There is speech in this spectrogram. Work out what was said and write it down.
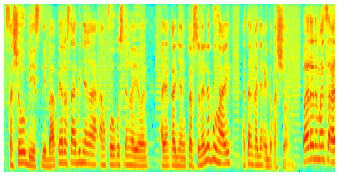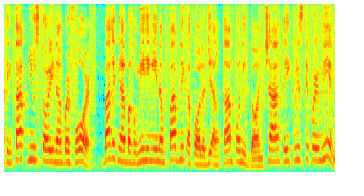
sa showbiz, di ba? Pero sabi niya nga, ang focus niya ngayon ay ang kanyang personal na buhay at ang kanyang edukasyon. Para naman sa ating top news story number 4, bakit nga ba humihingi ng public apology ang kampo ni Don Chang kay Christopher Min?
